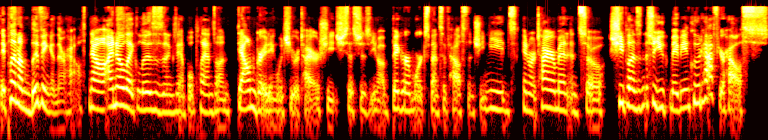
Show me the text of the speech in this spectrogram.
they plan on living in their house. Now, I know like Liz as an example plans on downgrading when she retires. She she says she's, you know, a bigger, more expensive house than she needs in retirement and so she plans so you maybe include half your house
